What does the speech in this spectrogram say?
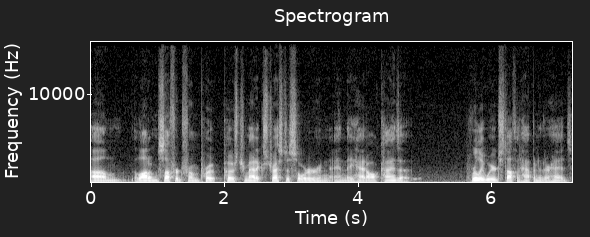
um, a lot of them suffered from post traumatic stress disorder, and, and they had all kinds of really weird stuff that happened to their heads.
